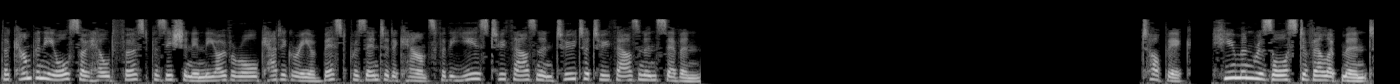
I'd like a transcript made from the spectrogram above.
The company also held first position in the overall category of Best Presented Accounts for the years 2002 to 2007. Topic: Human resource development.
